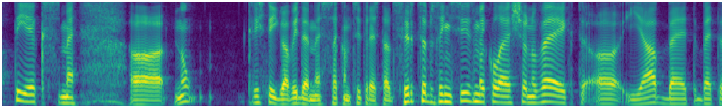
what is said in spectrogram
attieksme. Uh, nu, kristīgā vidē mēs sakām, citreiz tādu sirdsapziņas izmeklēšanu veikt, jā, bet, bet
